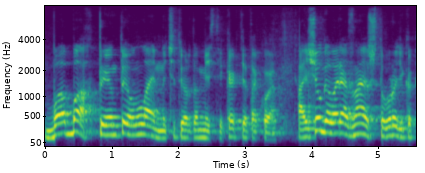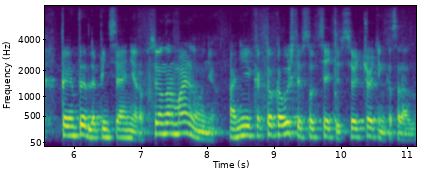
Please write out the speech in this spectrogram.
Бабах ТНТ онлайн на четвертом месте. Как тебе такое? А еще говорят, знаешь, что вроде как ТНТ для пенсионеров. Все нормально у них. Они как только вышли в соцсети, все четенько сразу.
